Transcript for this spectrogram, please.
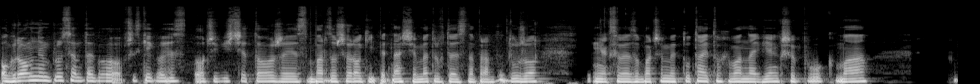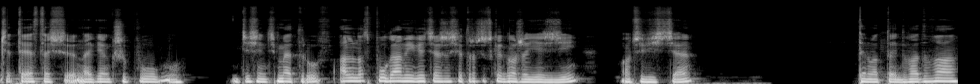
Ogromnym plusem tego wszystkiego jest oczywiście to, że jest bardzo szeroki, 15 metrów to jest naprawdę dużo. Jak sobie zobaczymy tutaj, to chyba największy pług ma... Gdzie ty jesteś największy pługu? 10 metrów, ale no z pługami wiecie, że się troszeczkę gorzej jeździ. Oczywiście. Ten ma tutaj 2,2.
